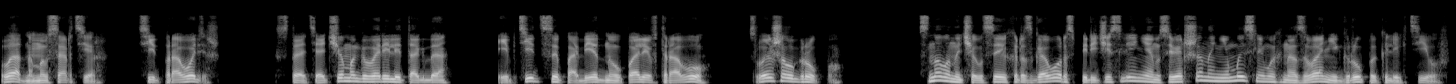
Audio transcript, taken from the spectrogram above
Ладно, мы в сортир. Сид проводишь? Кстати, о чем мы говорили тогда? И птицы победно упали в траву. Слышал группу? Снова начался их разговор с перечислением совершенно немыслимых названий группы коллективов.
